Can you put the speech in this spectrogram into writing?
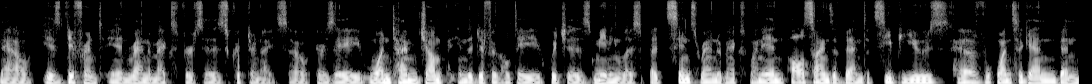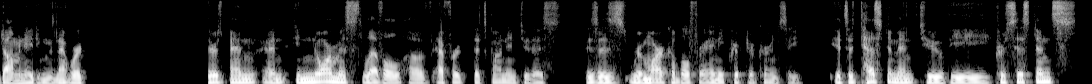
now is different in RandomX versus CryptoNight. So there's a one-time jump in the difficulty, which is meaningless. But since RandomX went in, all signs have been that CPUs have once again been dominating the network. There's been an enormous level of effort that's gone into this. This is remarkable for any cryptocurrency. It's a testament to the persistence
